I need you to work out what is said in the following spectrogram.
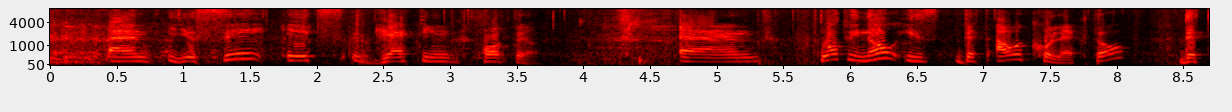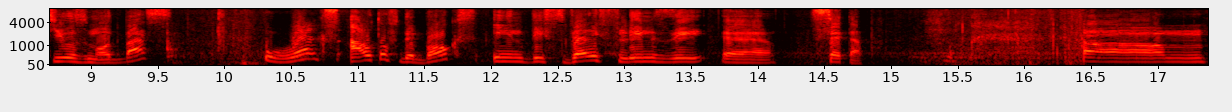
and you see it's getting hotter. And what we know is that our collector that use Modbus works out of the box in this very flimsy uh, setup. Um,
